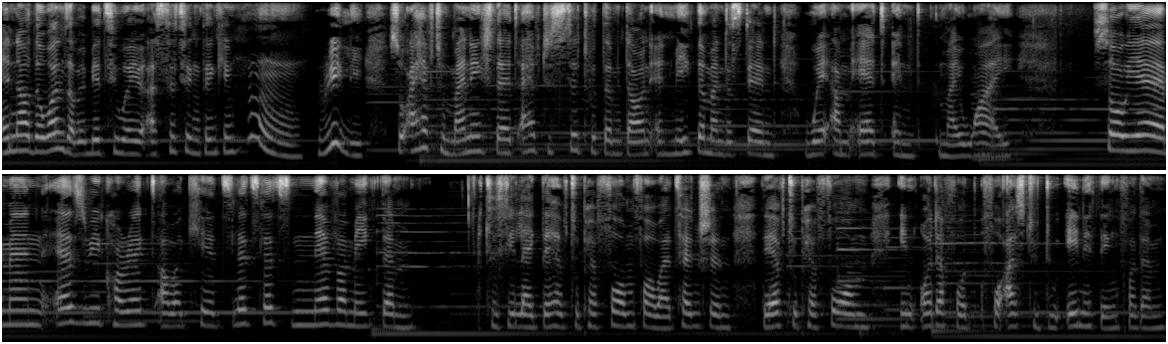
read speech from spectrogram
And now the ones where you are sitting thinking, hmm, really? So I have to manage that. I have to sit with them down and make them understand where I'm at and my why. So yeah, man, as we correct our kids, let's let's never make them to feel like they have to perform for our attention. They have to perform in order for for us to do anything for them.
